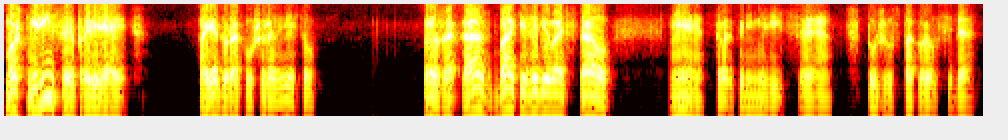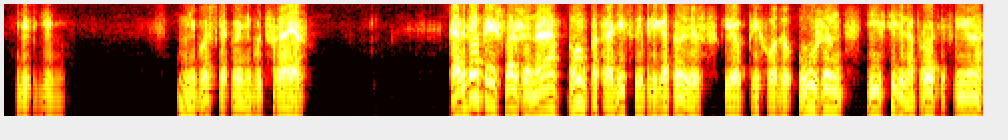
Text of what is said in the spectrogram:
Может, милиция проверяет? А я дуракуши развесил. Про заказ баки забивать стал — «Нет, только не милиция», — тут же успокоил себя Евгений. «Небось, какой-нибудь фраер». Когда пришла жена, он, по традиции приготовив к ее приходу ужин и, сидя напротив нее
